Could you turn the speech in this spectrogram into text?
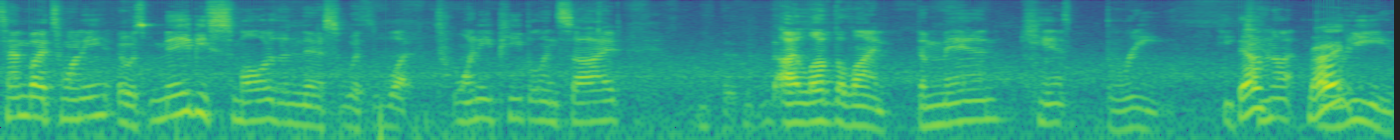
10 by 20. It was maybe smaller than this with what 20 people inside. I love the line. The man can't breathe. He Yeah, cannot right. breathe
